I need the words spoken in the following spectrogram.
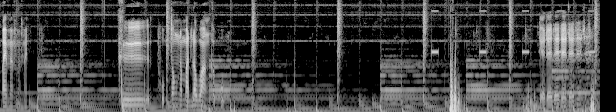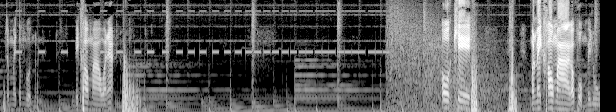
ไม่ไม่ไม่ไม่คือผมต้องระมัดระวังครับผม เดี๋ยวเดี๋ยวเดี๋ยวเดี๋ยวทำไมตำรวจมันไม่เข้ามาวะเนี่ยโอเค มันไม่เข้ามาครับผมไม่รู้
